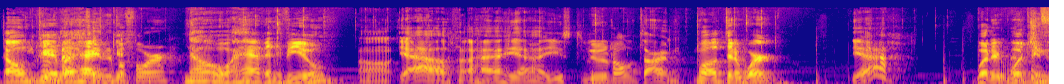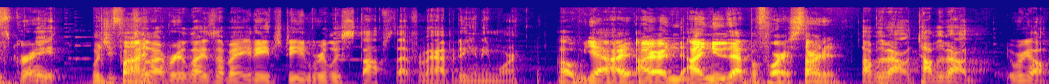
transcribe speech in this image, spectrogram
Don't You give a heck. meditated before? No, I haven't. Have you? Uh, yeah, I, yeah. I used to do it all the time. Well, did it work? Yeah. What did That what'd you thing's great. what'd you find? So I realized that my ADHD really stops that from happening anymore. Oh yeah, I, I I knew that before I started. Top of the mountain. Top of the mountain. Here we go.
